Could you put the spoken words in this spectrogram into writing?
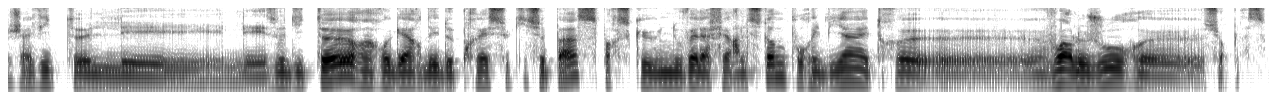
j'invite les, auditeurs à regarder de près ce qui se passe parce qu'une nouvelle affaire Alstom pourrait bien être euh, voir le jour euh, sur place.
